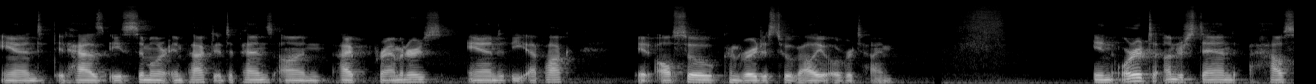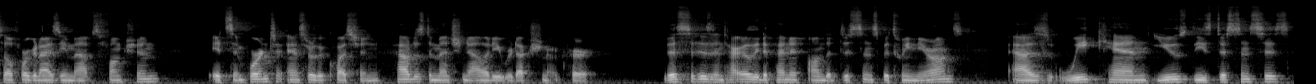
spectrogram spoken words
and it has a similar impact. It depends on hyperparameters and the epoch. It also converges to a value over time. In order to understand how self-organizing maps function, it's important to answer the question, how does dimensionality reduction occur? This is entirely dependent on the distance between neurons, as we can use these distances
